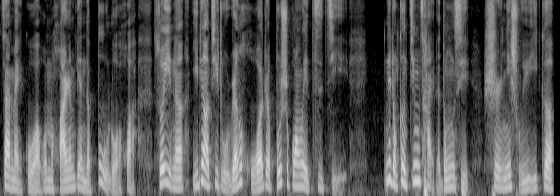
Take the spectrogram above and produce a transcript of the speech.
在美国，我们华人变得部落化，所以呢，一定要记住，人活着不是光为自己。那种更精彩的东西，是你属于一个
